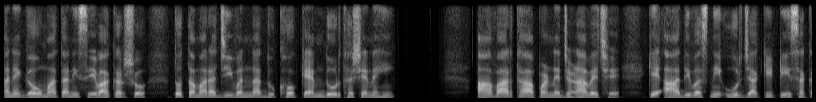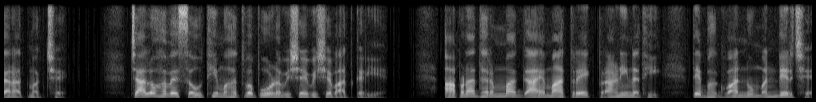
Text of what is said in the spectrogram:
અને ગૌમાતાની સેવા કરશો, તો તમારા જીવનના દુઃખો કેમ દૂર થશે નહીં? આ વાર્તા આપણને જણાવે છે કે આ દિવસની ઊર્જા કેટલી સકારાત્મક છે. ચાલો હવે સૌથી મહત્વપૂર્ણ વિષય વિશે વાત કરીએ. આપણા ધર્મમાં ગાય માત્ર એક પ્રાણી નથી, તે ભગવાનનું મંદિર છે.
